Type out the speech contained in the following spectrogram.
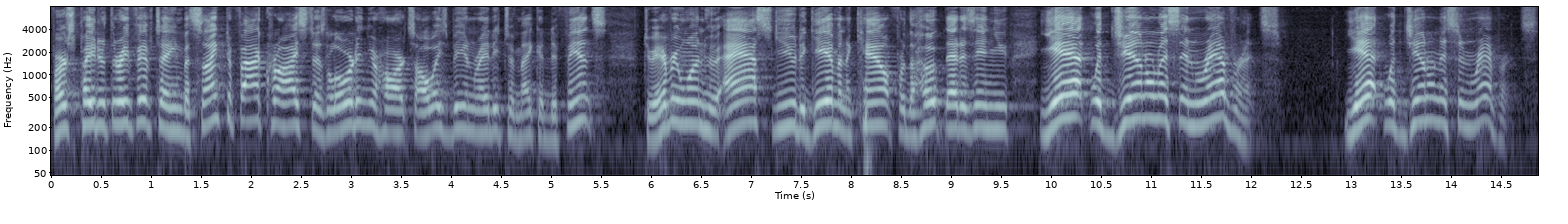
1 Peter 3:15, but sanctify Christ as Lord in your hearts, always being ready to make a defense to everyone who asks you to give an account for the hope that is in you, yet with gentleness and reverence. Yet with gentleness and reverence.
